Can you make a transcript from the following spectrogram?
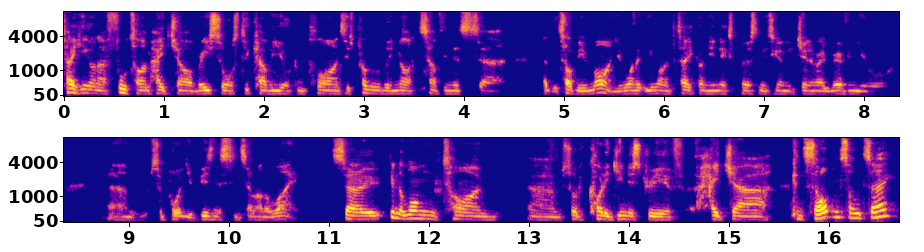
taking on a full time HR resource to cover your compliance is probably not something that's uh, at the top of your mind. You want to, you want to take on your next person who's going to generate revenue or um, support your business in some other way. So it's been a long time um, sort of cottage industry of HR consultants, I would say.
